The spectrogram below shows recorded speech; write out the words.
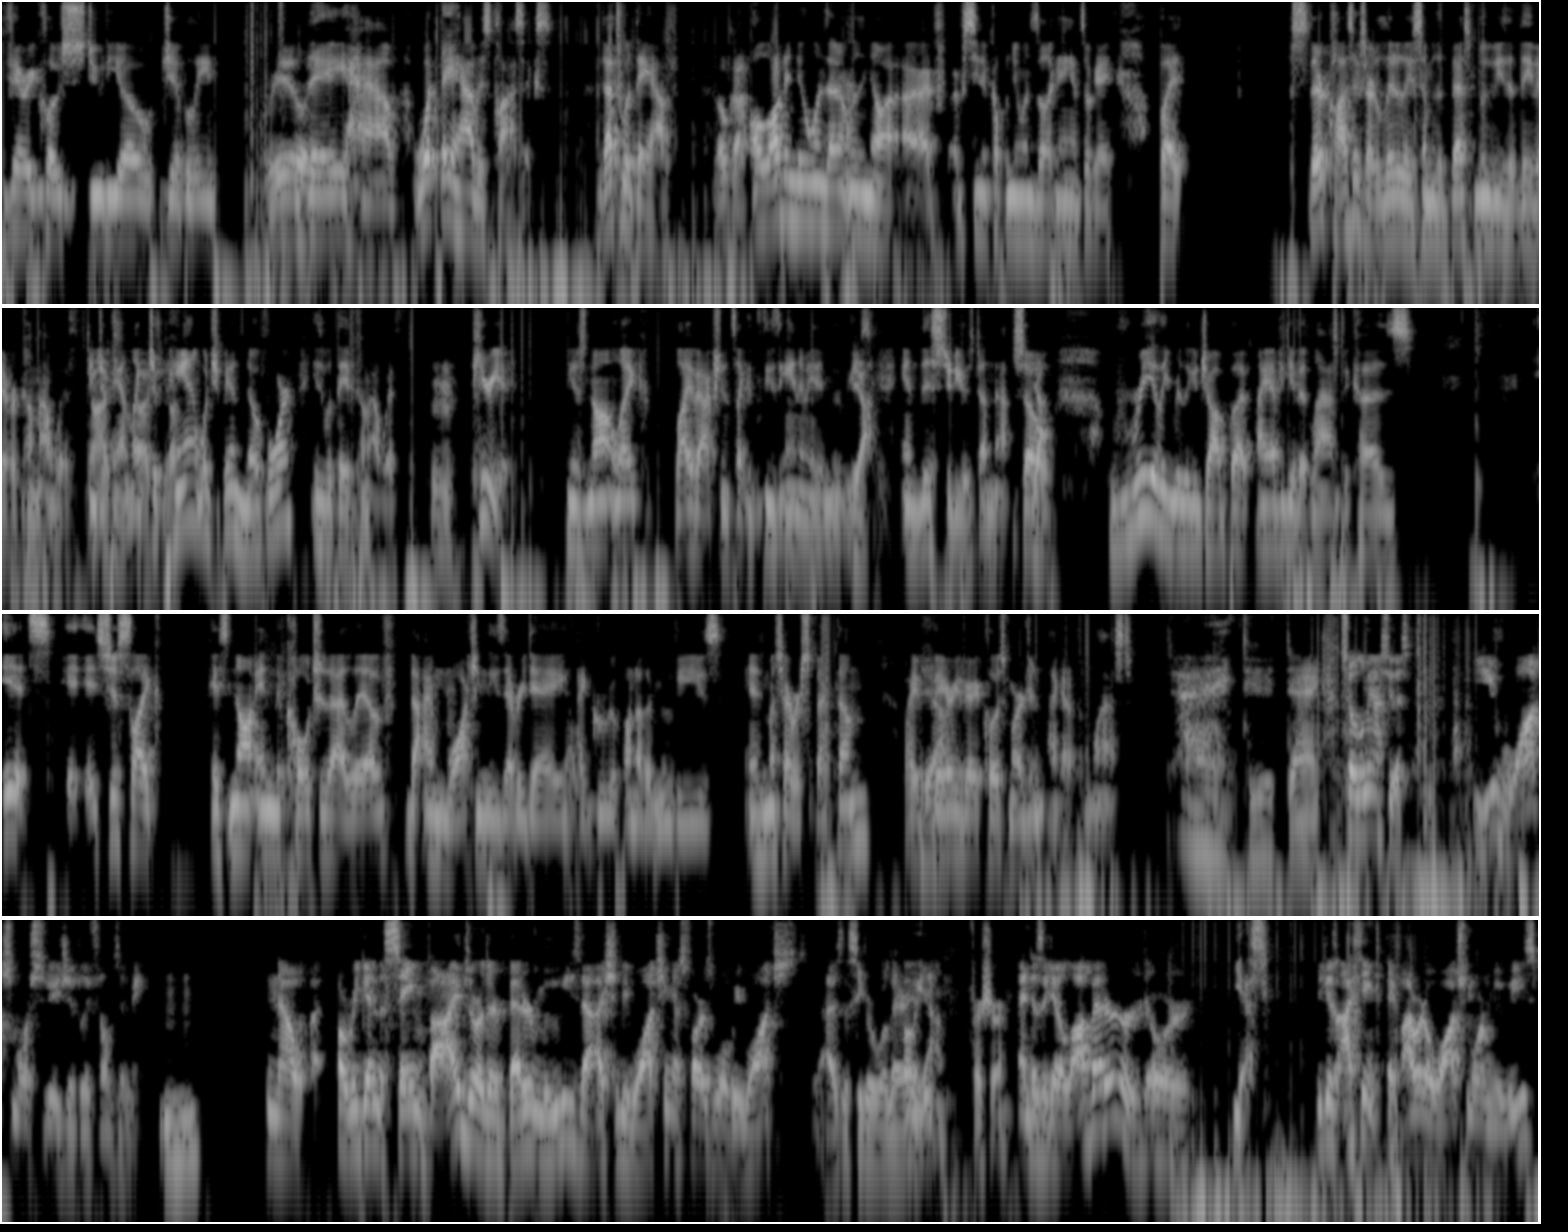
very close studio ghibli. Really? they have what they have is classics. That's what they have. Okay. a lot of new ones i don't really know. I, i've i've seen a couple new ones they're like eh, it's okay. But their classics are literally some of the best movies that they've ever come out with in Gotcha, Japan. Like gotcha, Japan, what Japan's known for is what they've come out with. Mhm. Period. It's not like live action. It's like it's these animated movies. Yeah. And this studio has done that. So Yeah. really, really good job. But I have to give it last because it's it's just like it's not in the culture that I live. That I'm watching these every day. I grew up on other movies, and as much as I respect them by a Yeah. very, very close margin, I gotta put them last. Dang, dude, dang. So let me ask you this: You've watched more Studio Ghibli films than me. Mm-hmm. Now, are we getting the same vibes, or are there better movies that I should be watching as far as what we watched as the Secret World area? Oh yeah, for sure. And does it get a lot better, or, or Yes. because I think if I were to watch more movies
